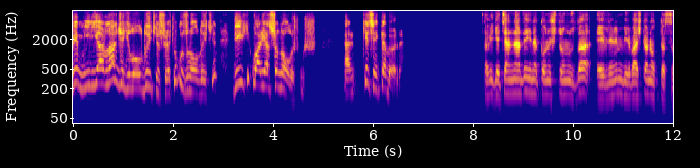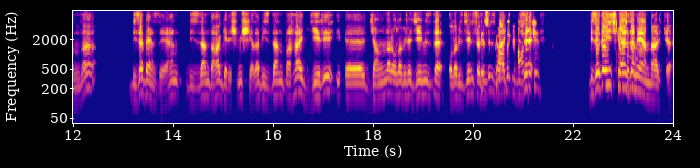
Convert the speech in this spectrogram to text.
ve milyarlarca yıl olduğu için süre çok uzun olduğu için değişik varyasyonlar oluşmuş. Yani kesinlikle böyle. Tabii geçenlerde yine konuştuğumuzda evrenin bir başka noktasında bize benzeyen, bizden daha gelişmiş ya da bizden daha geri e, canlılar olabileceğiniz de olabileceğini söylediniz. Kesin Belki abi- de abi bize kes- bize de hiç kesin- benzemeyen belki.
